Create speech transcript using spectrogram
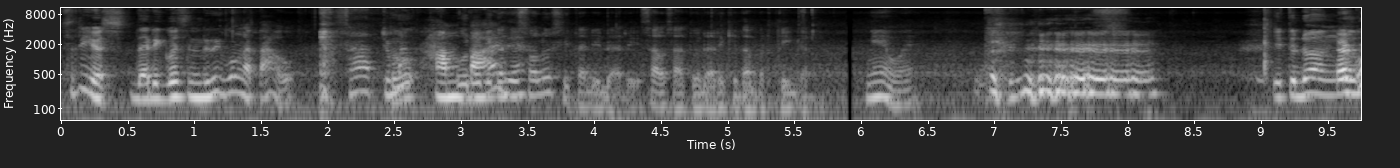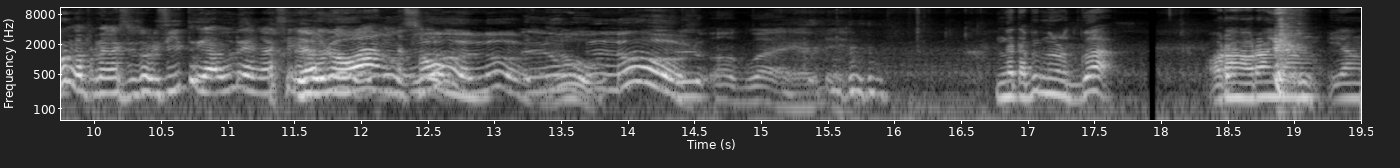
serius dari gue sendiri gue nggak tahu satu Cuman hampa udah dikasih aja. solusi tadi dari salah satu dari kita bertiga ngewe itu doang Eh gue gak pernah ngasih solusi itu ya, lu yang ngasih ya Lu doang, lu, mesum. Lu, lu, Lu. lu, lu oh gua ya udah Enggak, tapi menurut gua orang-orang yang yang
